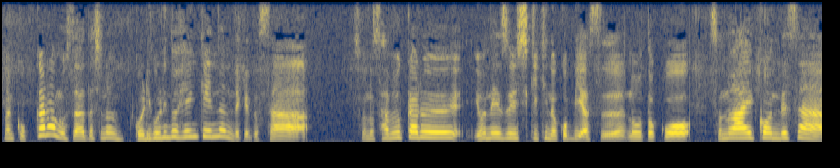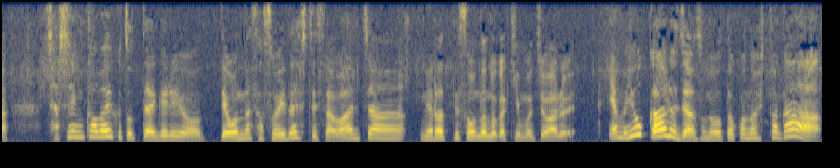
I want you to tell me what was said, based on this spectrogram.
まあ、こっからもさ私のゴリゴリの偏見なんだけどさそのサブカル米津意識キノコピアスの男そのアイコンでさ写真可愛く撮ってあげるよって女誘い出してさワンチャン狙ってそうなのが気持ち悪い。いやもうよくあるじゃんその男の人が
